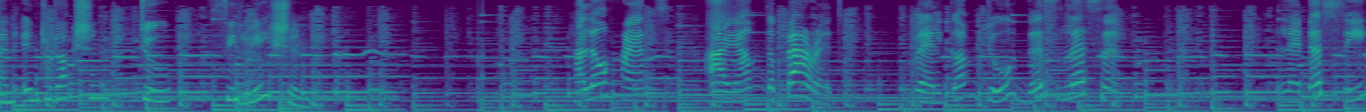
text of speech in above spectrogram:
An introduction to seriation. Hello friends, I am the parrot. Welcome to this lesson. Let us see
